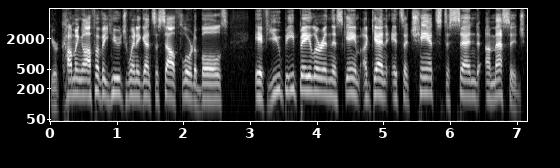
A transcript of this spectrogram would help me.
You're coming off of a huge win against the South Florida Bulls. If you beat Baylor in this game, again, it's a chance to send a message.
